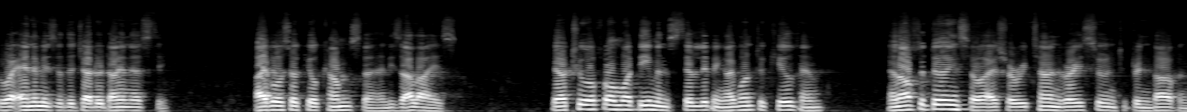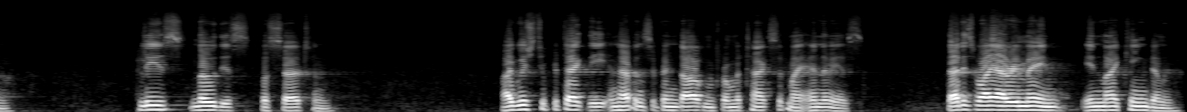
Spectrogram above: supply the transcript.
who are enemies of the Jadu dynasty. I've also killed Kamsa and his allies. There are two or four more demons still living. I want to kill them. And after doing so, I shall return very soon to Vrindavan. Please know this for certain. I wish to protect the inhabitants of Vrindavan from attacks of my enemies. That is why I remain in my kingdom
